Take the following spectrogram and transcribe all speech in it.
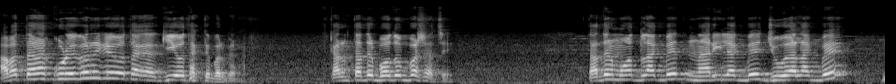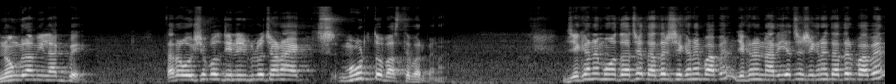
আবার তারা কুড়ে ঘরে গিয়েও গিয়েও থাকতে পারবে না। কারণ তাদের বদ অভ্যাস আছে। তাদের মদ লাগবে, নারী লাগবে, জুয়া লাগবে, নোংরামি লাগবে। তারা ওই সকল জিনিসগুলো ছাড়া এক মুহূর্ত বাঁচতে পারবে না। যেখানে মদ আছে তাদের সেখানে পাবেন, যেখানে নারী আছে সেখানে তাদের পাবেন,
